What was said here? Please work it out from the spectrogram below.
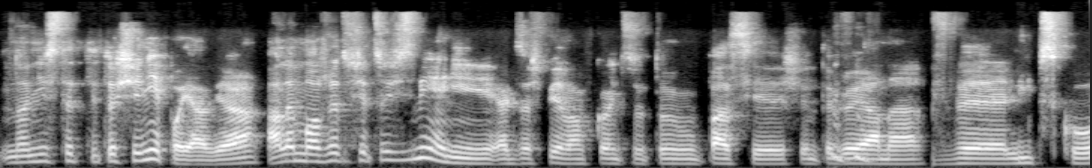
no niestety to się nie pojawia, ale może to się coś zmieni, jak zaśpiewam w końcu tą pasję świętego Jana w Lipsku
